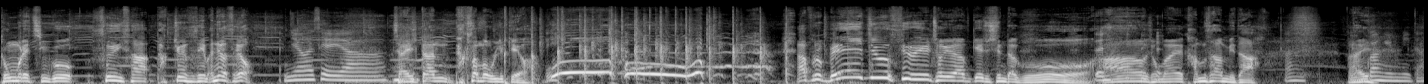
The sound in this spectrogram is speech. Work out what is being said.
동물의 친구 수의사 박준현 선생님 안녕하세요. 안녕하세요. 자, 일단 박수 한번 올릴게요. 앞으로 매주 수요일 저희와 함께 해주신다고. 네. 아우, 정말 감사합니다. 아, 아이. 영광입니다.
